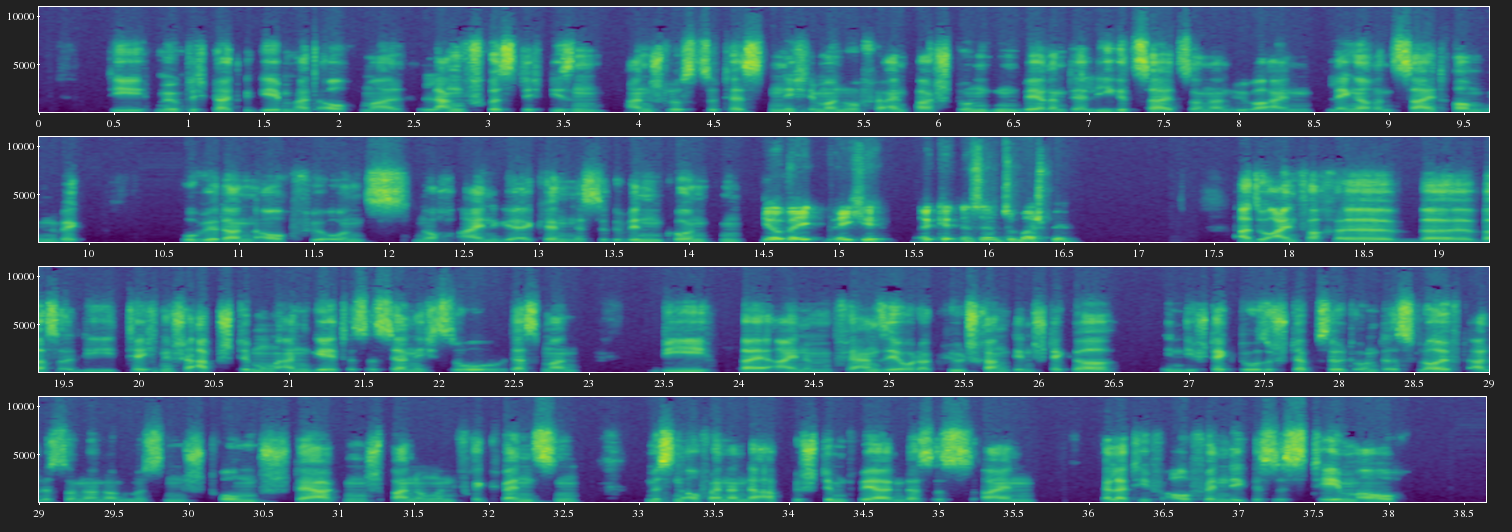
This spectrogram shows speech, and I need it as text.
die Möglichkeit gegeben hat, auch mal langfristig diesen Anschluss zu testen, nicht immer nur für ein paar Stunden während der Liegezeit, sondern über einen längeren Zeitraum hinweg wo wir dann auch für uns noch einige Erkenntnisse gewinnen konnten. Ja, welche Erkenntnisse zum Beispiel? Also einfach, äh, was die technische Abstimmung angeht. Es ist ja nicht so, dass man wie bei einem Fernseher oder Kühlschrank den Stecker in die Steckdose stöpselt und es läuft alles, sondern da müssen Stromstärken, Spannungen, Frequenzen müssen aufeinander abgestimmt werden. Das ist ein relativ aufwendiges System auch.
